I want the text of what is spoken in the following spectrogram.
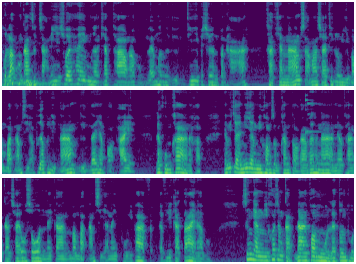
ผลลัพธ์ของการศึกษานี้จะช่วยให้เมืองแคปทาวน์นะครับผมและเมืองอื่นๆ ที่เผชิญปัญหาขาดแคลนน้ำสามารถใช้เทคโนโลยีบำบัดน้ำเสียเพื่อผลิตน้ำดื่มได้อย่างปลอดภัยและคุ้มค่านะครับในวิจัยนี้ยังมีความสำคัญต่อการพัฒนาแนวทางการใช้โอโซน ในการบำบัดน้ำเสียในภูมิภาคแอฟริกาใต้นะครับผมซึ่งยังมีข้อจำกัดด้านข้อมูลและต้นทุน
